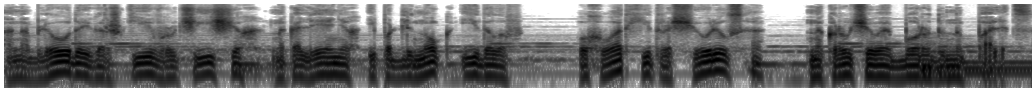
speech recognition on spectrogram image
а на блюда и горшки в ручищах, на коленях и подле ног идолов Ухват хитро щурился, накручивая бороду на палец.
